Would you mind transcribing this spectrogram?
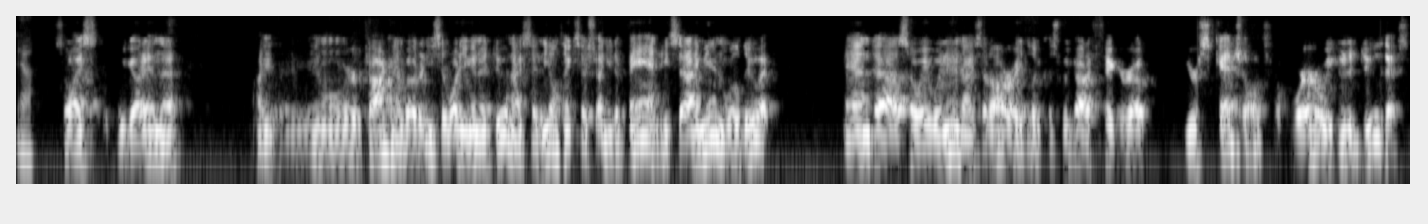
Yeah. So I we got in the. I, you know, we were talking about it, and he said, "What are you going to do?" And I said, "Neil thinks I, should, I need a band." He said, "I'm in. We'll do it." And uh, so we went in. I said, "All right, Lukas, we got to figure out your schedule. Where are we going to do this?"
